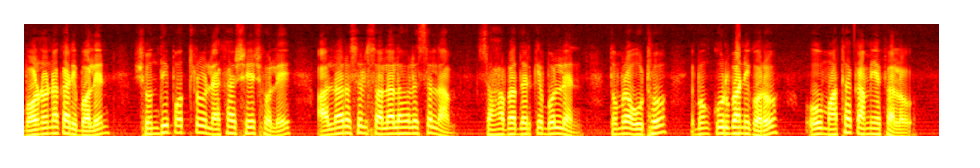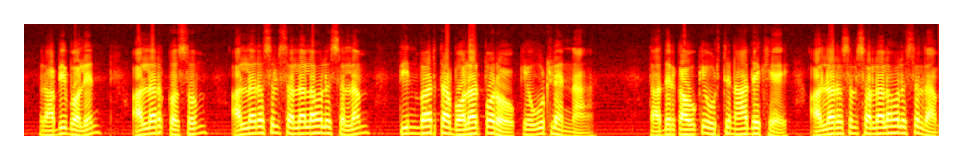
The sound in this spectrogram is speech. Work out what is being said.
বর্ণনাকারী বলেন, সন্ধিপত্র লেখা শেষ হলে আল্লাহ রসুল সাল্লাহ সাল্লাম সাহাবাদেরকে বললেন, তোমরা উঠো এবং কুরবানি করো ও মাথা কামিয়ে ফেলো। রাবি বলেন, আল্লাহর কসম, আল্লাহ রসুল সাল্লাহ সাল্লাম তিনবার তা বলার পরও কেউ উঠলেন না। তাদের কাউকে উঠতে না দেখে আল্লাহ রসুল সাল্লাহ সাল্লাম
